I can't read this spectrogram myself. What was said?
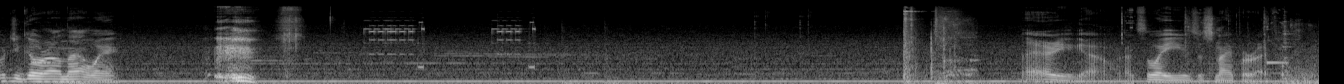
Would you go around that way? there you go. That's the way you use a sniper rifle.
